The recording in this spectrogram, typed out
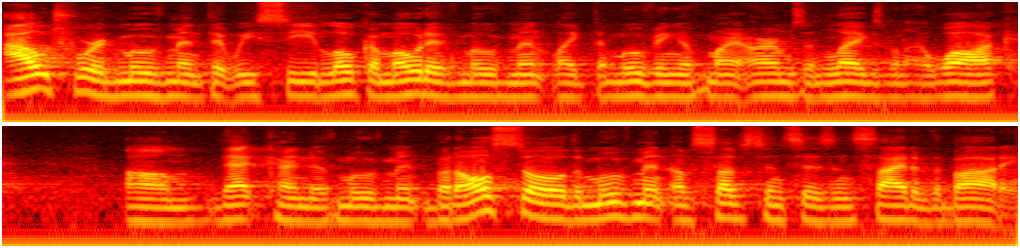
Outward movement that we see, locomotive movement, like the moving of my arms and legs when I walk, um, that kind of movement, but also the movement of substances inside of the body.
